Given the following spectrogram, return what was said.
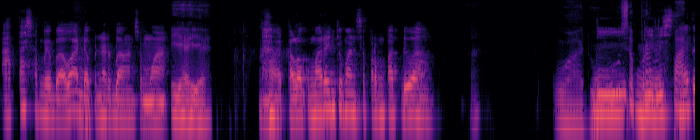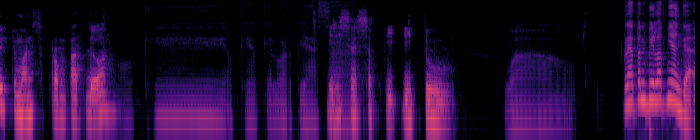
atas sampai bawah ada penerbangan semua. Iya iya. Nah, kalau kemarin cuman 1/4 doang. Hah? Waduh Di di list-nya 1/4? itu cuman 1/4 doang. Oke, oke oke luar Jadi biasa. sesepi itu. Wow. Kelihatan pilotnya enggak?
